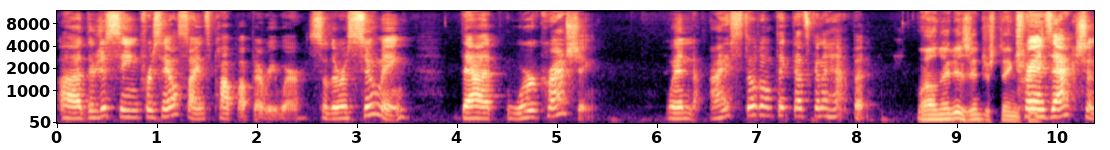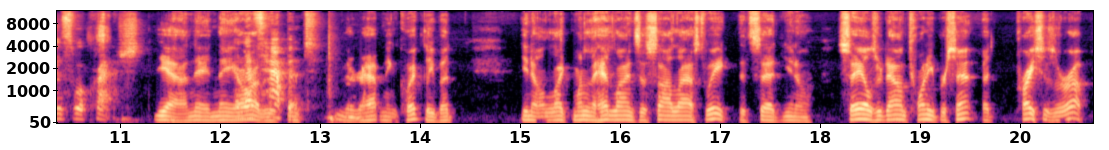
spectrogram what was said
Uh, they're just seeing for sale signs pop up everywhere. So they're assuming that we're crashing when I still don't think that's going to happen. Well, and it is interesting. Transactions will crash. Yeah, and they, and they and are. That's happened. They're happening quickly. But, you know, like one of the headlines I saw last week that said, you know, sales are down 20%, but prices are up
